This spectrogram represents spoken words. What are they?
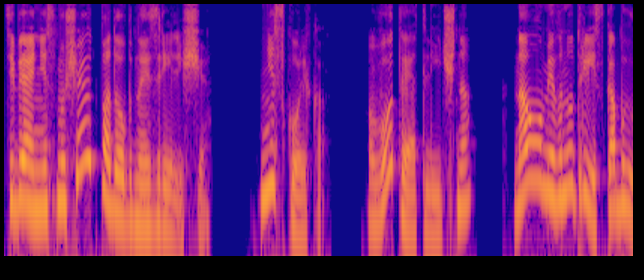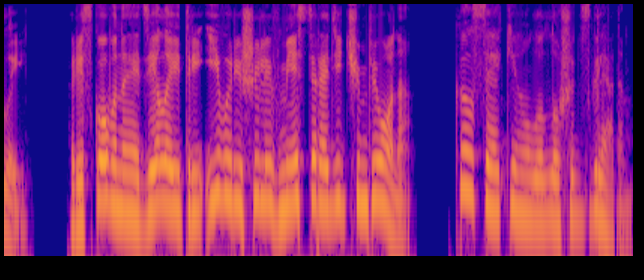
Тебя не смущают подобные зрелища?» «Нисколько». «Вот и отлично. Наоми внутри с кобылой. Рискованное дело, и три ивы решили вместе родить чемпиона. Кэлси окинула лошадь взглядом.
